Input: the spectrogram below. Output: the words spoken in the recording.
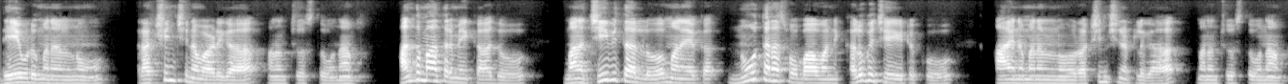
దేవుడు మనల్ని రక్షించిన వాడిగా మనం చూస్తూ ఉన్నాం. అంత మాత్రమే కాదు మన జీవితాల్లో మన యొక్క నూతన స్వభావాన్ని కలుగు చేయుటకు ఆయన మనల్ని రక్షించినట్లుగా మనం చూస్తూ ఉన్నాం.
